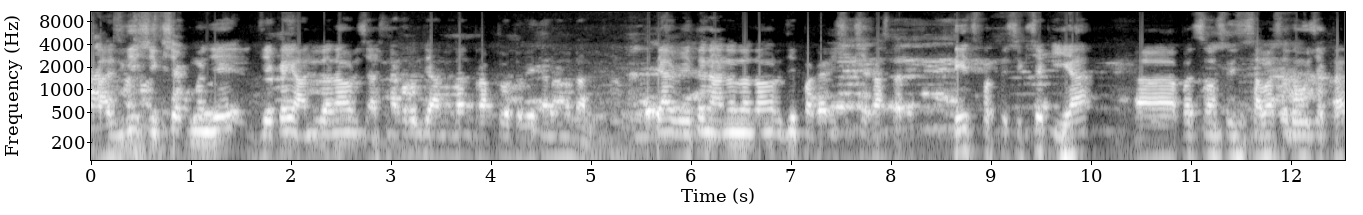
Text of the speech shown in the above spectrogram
खाजगी शिक्षक म्हणजे जे काही अनुदानावर शासनाकडून जे अनुदान प्राप्त होतं वेतन अनुदान त्या वेतन अनुदानावर जे पगारी शिक्षक असतात तेच फक्त शिक्षक अं, पतसंस्थेचे सभासद होऊ शकतात.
